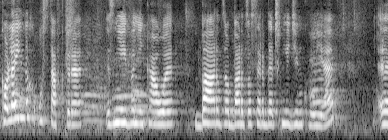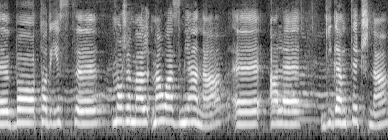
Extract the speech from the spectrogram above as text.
kolejnych ustaw, które z niej wynikały, bardzo, bardzo serdecznie dziękuję. E, bo to jest e, może mała zmiana, e, ale gigantyczna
